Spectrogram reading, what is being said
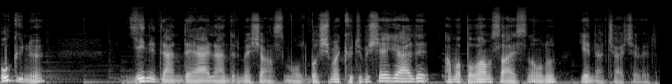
o günü yeniden değerlendirme şansım oldu. Başıma kötü bir şey geldi ama babam sayesinde onu yeniden çerçeveledim.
